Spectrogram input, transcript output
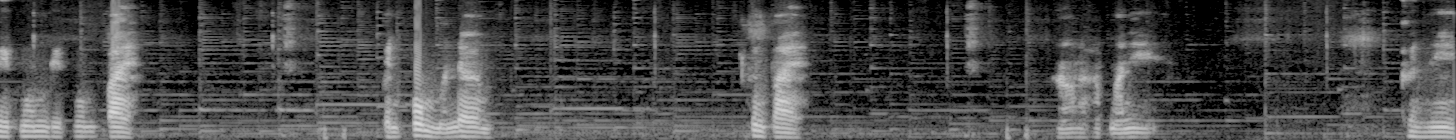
บีบมุม บีบมุมไป เป็นปุ่มเหมือนเดิม ขึ้นไป เอาละครับมานี่ ขึ้นนี่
